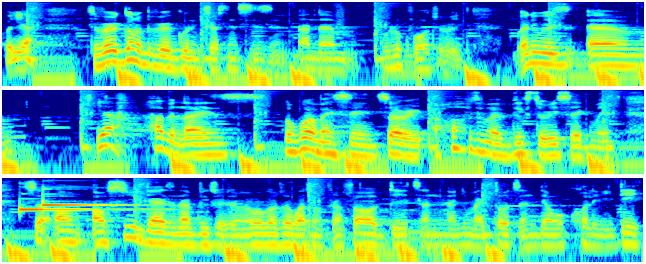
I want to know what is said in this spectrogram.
But yeah, it's a very gonna be very good, interesting season, and um, we look forward to it. But anyways, um, yeah, have a nice. what am I saying? Sorry, I'm to my big story segment. So um, I'll see you guys in that big story segment. We're to talk about some transfer updates and I'll give my thoughts, and then we'll call it a day.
